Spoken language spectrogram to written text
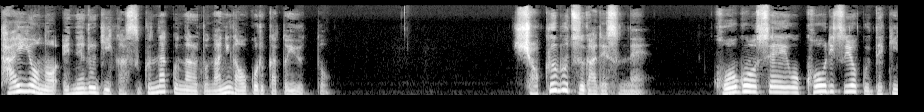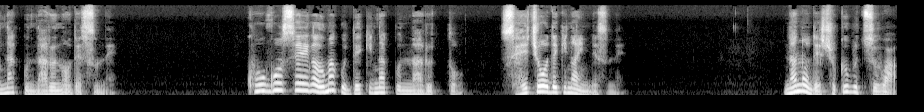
太陽のエネルギーが少なくなると何が起こるかというと、植物がですね、光合成を効率よくできなくなるのですね。光合成がうまくできなくなると成長できないんですね。なので植物は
